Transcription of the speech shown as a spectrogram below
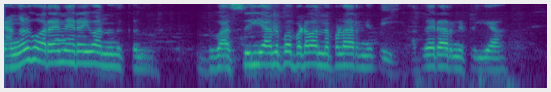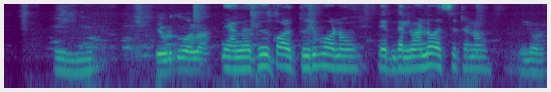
ഞങ്ങൾ കുറെ നേരമായി വന്ന് നിൽക്കുന്നു ബസ് ഇല്ലാന്നിപ്പോ ഇപ്പൊ ഇവിടെ വന്നപ്പോൾ അറിഞ്ഞതേ. അതുവരെ അറിഞ്ഞിട്ടില്ല. ഞങ്ങൾക്ക് കൊളത്തൂര് പോകണം പെരിന്തൽമണ്ണ ബസ് കിട്ടണം. ഇതിലുള്ളൂ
